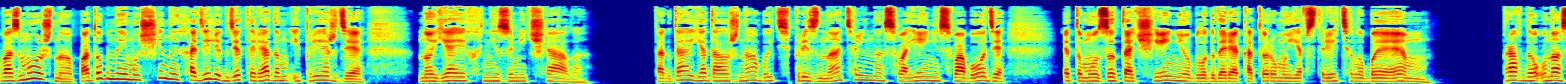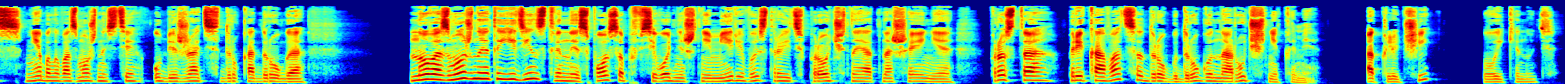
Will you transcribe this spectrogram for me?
Возможно, подобные мужчины ходили где-то рядом и прежде, но я их не замечала. Тогда я должна быть признательна своей несвободе, этому заточению, благодаря которому я встретила БМ. Правда, у нас не было возможности убежать друг от друга. Но, возможно, это единственный способ в сегодняшнем мире выстроить прочные отношения, просто приковаться друг к другу наручниками, а ключи выкинуть.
